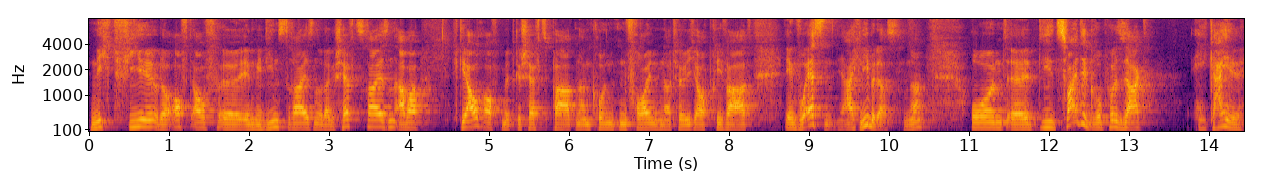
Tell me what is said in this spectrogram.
nicht viel oder oft auf äh, irgendwie Dienstreisen oder Geschäftsreisen, aber ich gehe auch oft mit Geschäftspartnern, Kunden, Freunden natürlich auch privat irgendwo essen. Ja, ich liebe das. Ne? Und äh, die zweite Gruppe sagt, ey geil,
